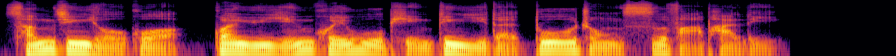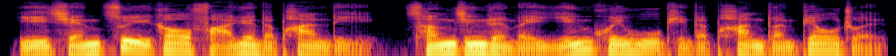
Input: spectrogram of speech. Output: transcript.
曾经有过关于淫秽物品定义的多种司法判例。以前最高法院的判例曾经认为，淫秽物品的判断标准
